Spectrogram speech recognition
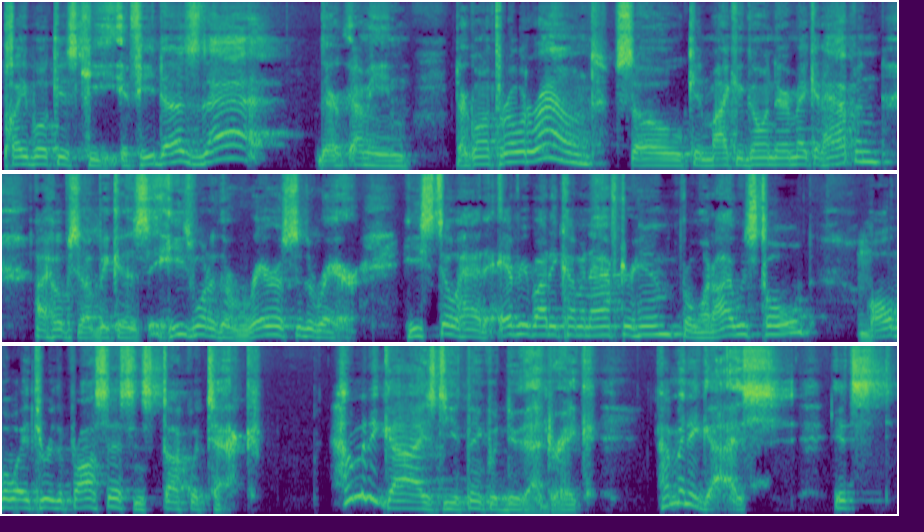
playbook is key. If he does that, they're, I mean, they're going to throw it around. So can Mikey go in there and make it happen? I hope so because he's one of the rarest of the rare. He still had everybody coming after him, from what I was told, mm-hmm. all the way through the process and stuck with Tech. How many guys do you think would do that, Drake? How many guys? It's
